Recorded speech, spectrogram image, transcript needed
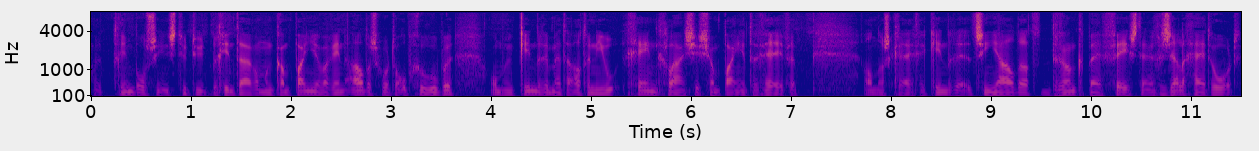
Het Trimbos Instituut begint daarom een campagne waarin ouders worden opgeroepen om hun kinderen met de auto nieuw geen glaasje champagne te geven. Anders krijgen kinderen het signaal dat drank bij feesten en gezelligheid hoort.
